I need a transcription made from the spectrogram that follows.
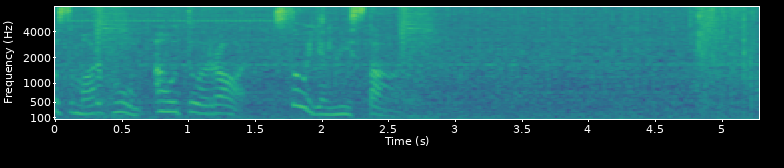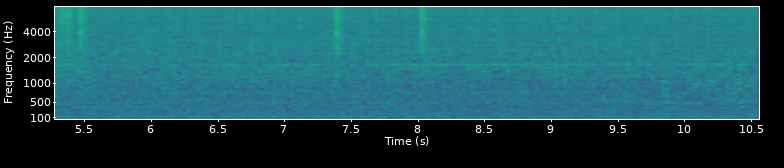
ู้สมรภูมิเอาตัวรอด สู้อย่างมีสไตล์คนหาแล้วอะ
